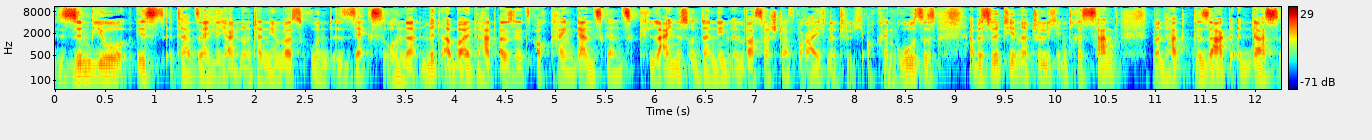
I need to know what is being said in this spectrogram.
Symbio ist tatsächlich ein Unternehmen, was rund 600 Mitarbeiter hat, also jetzt auch kein ganz, ganz kleines Unternehmen im Wasserstoffbereich, natürlich auch kein großes. Aber es wird hier natürlich interessant. Man hat gesagt, dass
